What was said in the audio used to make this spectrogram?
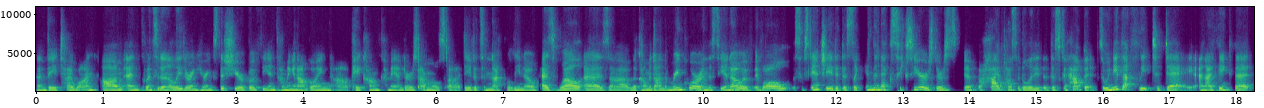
invade taiwan um, and coincidentally during hearings this year both the incoming and outgoing uh, pacom commanders admirals uh, davidson and aquilino as well as uh, the commandant of the marine corps and the cno have, have all substantiated this like in the next six years there's a high possibility that this could happen. So we need that fleet today. And i think that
